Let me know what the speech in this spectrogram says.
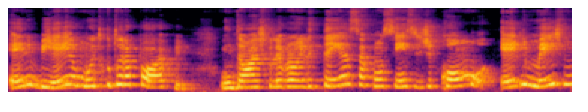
NBA é muito cultura pop. Então acho que o LeBron ele tem essa consciência de como ele mesmo,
